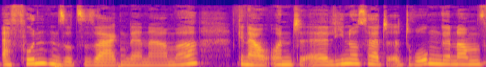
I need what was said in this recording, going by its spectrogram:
erfunden, sozusagen der Name. Genau, und äh, Linus hat Drogen genommen,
